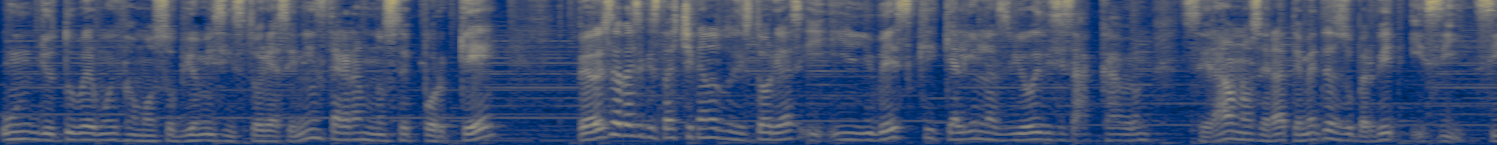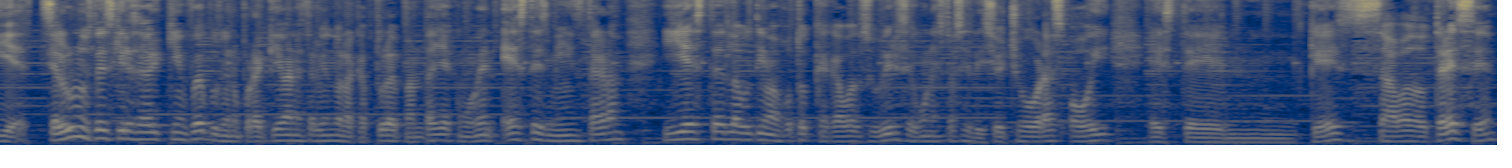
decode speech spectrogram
un youtuber muy famoso vio mis historias en Instagram, no sé por qué. Pero esa vez que estás checando tus historias y, ves que, alguien las vio y dices, ah, cabrón, ¿será o no será? Te metes a su perfil y sí, sí es. Si alguno de ustedes quiere saber quién fue, pues bueno, por aquí van a estar viendo la captura de pantalla. Como ven, este es mi Instagram y esta es la última foto que acabo de subir. Según esto, hace 18 horas. Hoy, este, que es sábado 13,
